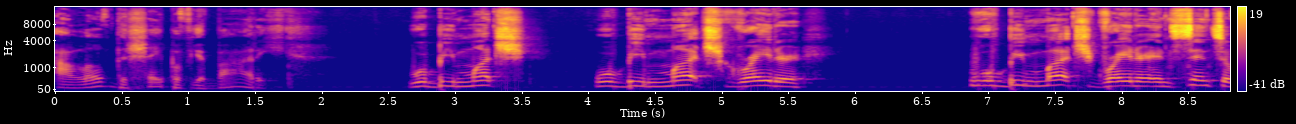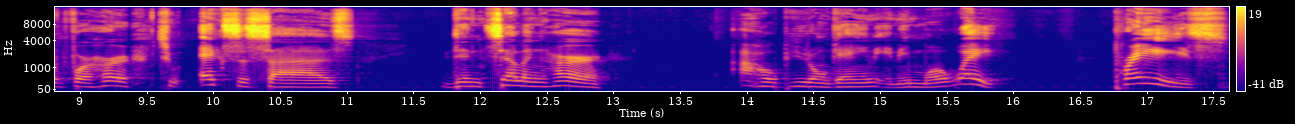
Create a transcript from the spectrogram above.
I love the shape of your body will be much will be much greater will be much greater incentive for her to exercise than telling her, I hope you don't gain any more weight. Praise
